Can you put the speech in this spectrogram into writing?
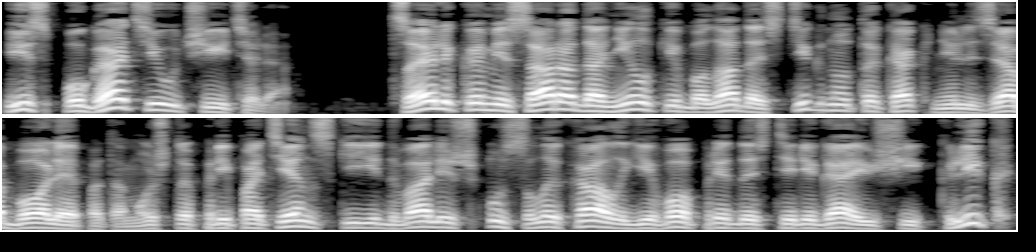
испугать и учителя. Цель комиссара Данилки была достигнута как нельзя более, потому что Припотенский едва лишь услыхал его предостерегающий клик,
